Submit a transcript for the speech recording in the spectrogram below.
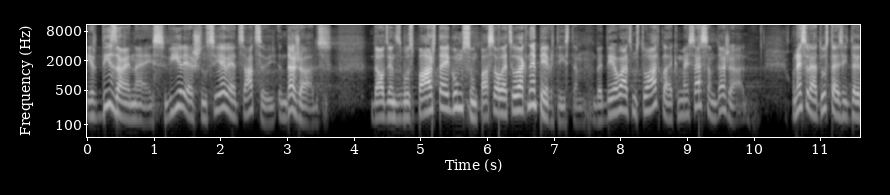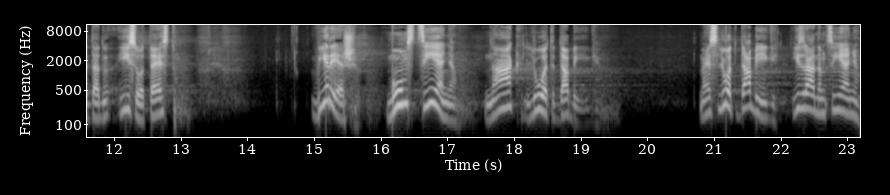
ir dizainējis vīriešus un sievietes atsevišķi, dažādus. Daudziem tas būs pārsteigums, un pasaulē cilvēki nepiekritīs tam. Bet Dieva vārds mums to atklāja, ka mēs esam dažādi. Un es varētu uztaisīt tādu īso testu. Vīrieši, mums cieņa nāk ļoti dabīgi. Mēs ļoti dabīgi izrādām cieņu.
